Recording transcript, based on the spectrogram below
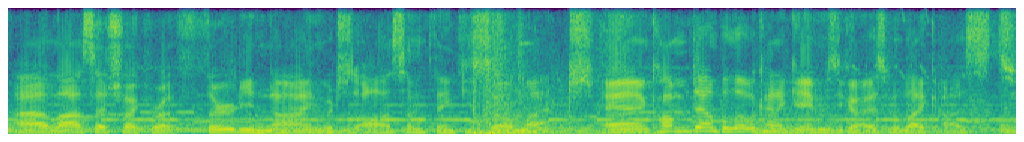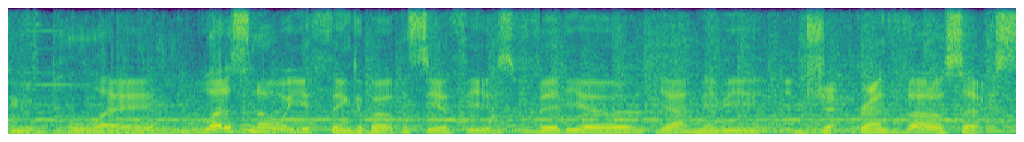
Uh, last I checked, we're at 39, which is awesome. Thank you so much. And comment down below what kind of games you guys would like us to play. Let us know what you think about the Sea of Thieves video. Yeah, maybe G- Grand Theft Auto 6.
